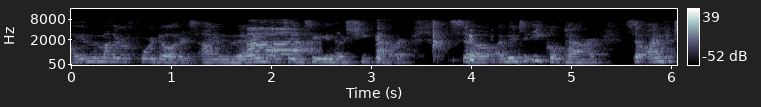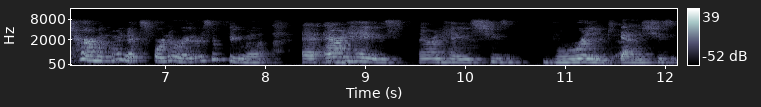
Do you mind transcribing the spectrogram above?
I am the mother of four daughters. I am very much Ah. into, you know, she power. So I'm into equal power. So I'm determined my next four narrators are female. Uh, Erin Hayes, Erin Hayes, she's brilliant. Yeah. Uh, she's a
